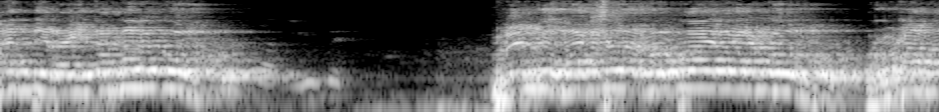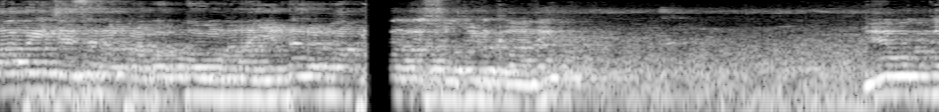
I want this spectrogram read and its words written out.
మంది రైతన్నలకు రెండు లక్షల రూపాయల వరకు రుణమాఫీ చేసిన ప్రభుత్వం మన ఇందిరమ్మ సోదరుడు కానీ ఏ ఒక్క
